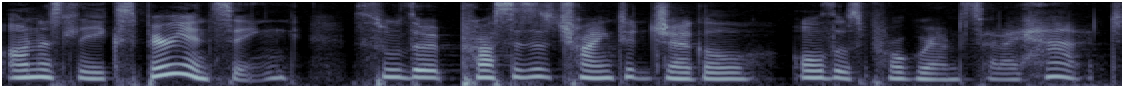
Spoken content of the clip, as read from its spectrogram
honestly experiencing through the process of trying to juggle all those programs that I had.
